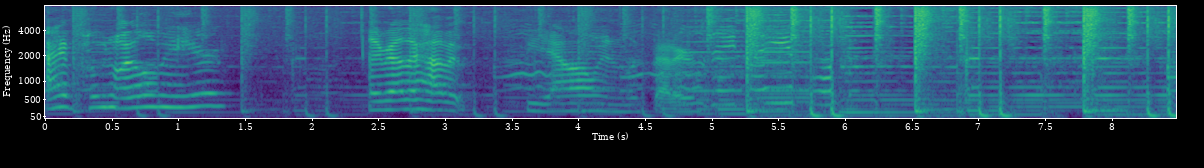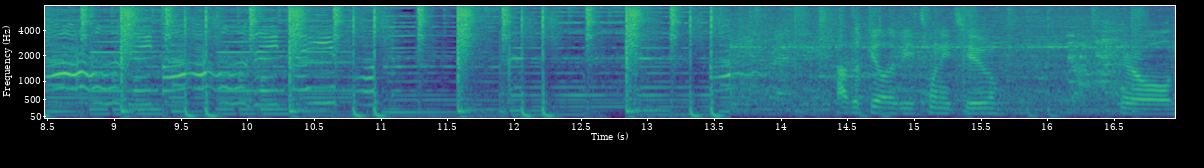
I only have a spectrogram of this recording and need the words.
I have coconut oil on my hair. I'd rather have it be down and look better. How's it feel to be 22 year old?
